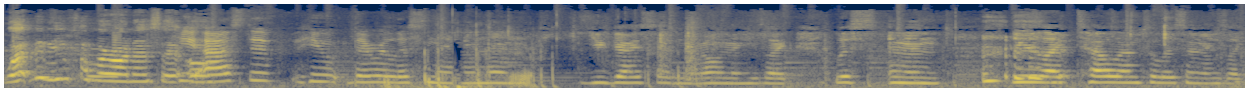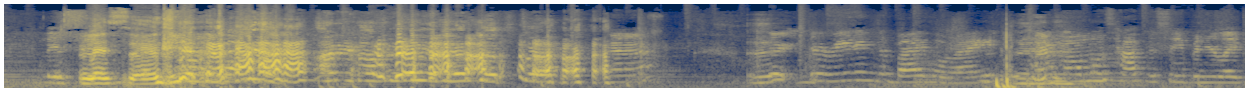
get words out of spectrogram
what did he come around and say? He oh, asked if he they were listening, and then you guys said no, and then he's like, listen, and then you like tell them to listen, and he's like, listen. Listen. I didn't have the idea just to- Nana, they're, they're reading the Bible, right? I'm almost half asleep, and you're like,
